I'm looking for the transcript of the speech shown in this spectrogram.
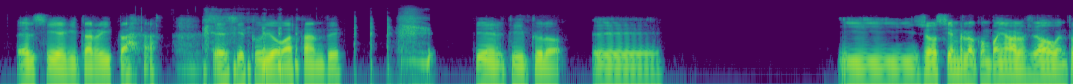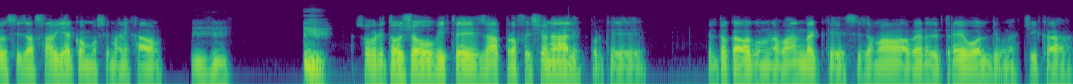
él sí es guitarrista, él sí estudió bastante, tiene el título, eh, y yo siempre lo acompañaba a los shows, entonces ya sabía cómo se manejaban, sobre todo shows, ¿viste? Ya profesionales, porque él tocaba con una banda que se llamaba Verde Trébol, de unas chicas,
